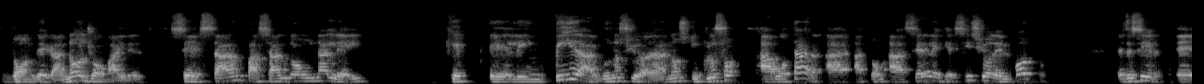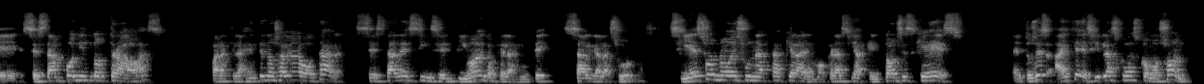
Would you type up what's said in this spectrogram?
donde ganó Joe Biden, se están pasando una ley que eh, le impida a algunos ciudadanos incluso a votar, a, hacer el ejercicio del voto. Es decir, eh, se están poniendo trabas para que la gente no salga a votar. Se está desincentivando que la gente salga a las urnas. Si eso no es un ataque a la democracia, entonces, ¿qué es? Entonces, hay que decir las cosas como son.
